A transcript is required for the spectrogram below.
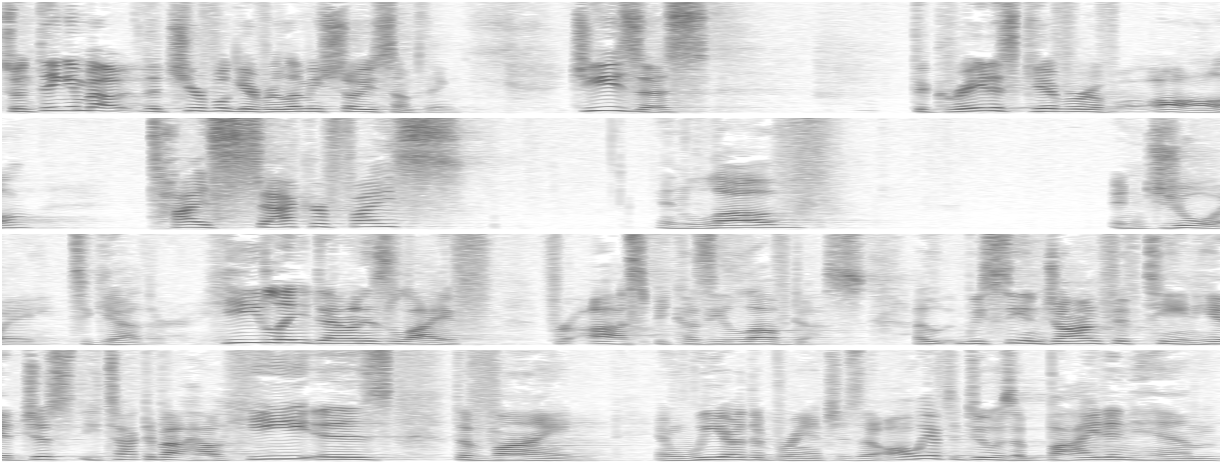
So, in thinking about the cheerful giver, let me show you something. Jesus, the greatest giver of all, ties sacrifice and love and joy together. He laid down his life for us because he loved us. We see in John 15, he had just he talked about how he is the vine and we are the branches. That all we have to do is abide in him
